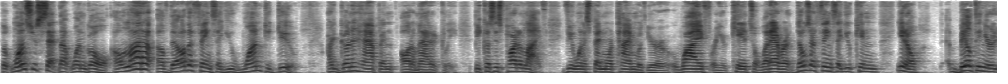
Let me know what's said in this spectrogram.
But once you set that one goal, a lot of, the other things that you want to do are going to happen automatically because it's part of life. If you want to spend more time with your wife or your kids or whatever, those are things that you can, you know, built in your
